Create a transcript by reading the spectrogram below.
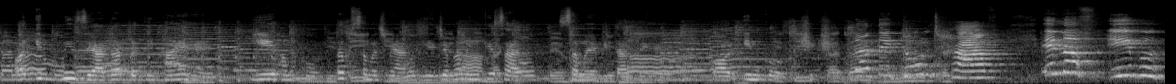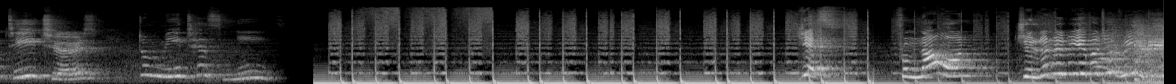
है। और इतनी ज़्यादा प्रतिभाएँ हैं ये हमको तब समझ में आती है जब हम इनके साथ समय बिताते हैं और इनको शिक्षा From now on, children will be able to read.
